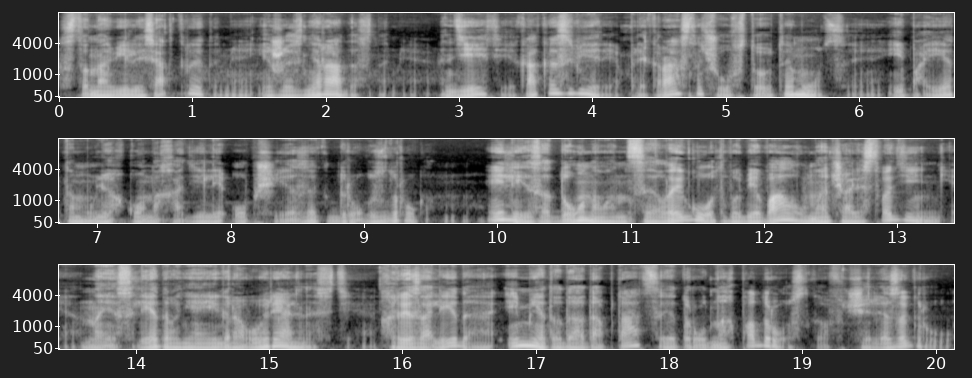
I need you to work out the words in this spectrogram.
становились открытыми и жизнерадостными. Дети, как и звери, прекрасно чувствуют эмоции и поэтому легко находили общий язык друг с другом. Элиза Донован целый год выбивала у начальства деньги на исследование игровой реальности, хризалида и методы адаптации трудных подростков через игру.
